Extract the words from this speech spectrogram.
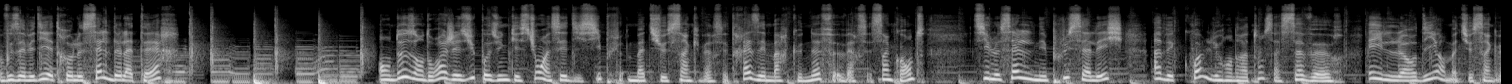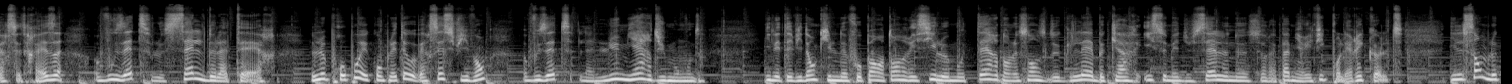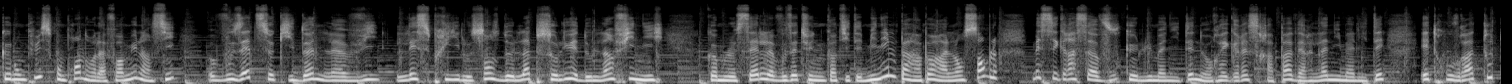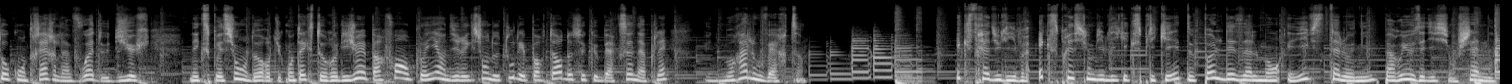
Vous avez dit être le sel de la terre. En deux endroits, Jésus pose une question à ses disciples, Matthieu 5, verset 13 et Marc 9, verset 50. Si le sel n'est plus salé, avec quoi lui rendra-t-on sa saveur? Et il leur dit, en Matthieu 5, verset 13, Vous êtes le sel de la terre. Le propos est complété au verset suivant, Vous êtes la lumière du monde. Il est évident qu'il ne faut pas entendre ici le mot terre dans le sens de glèbe, car y semer du sel ne serait pas mirifique pour les récoltes. Il semble que l'on puisse comprendre la formule ainsi Vous êtes ce qui donne la vie, l'esprit, le sens de l'absolu et de l'infini. Comme le sel, vous êtes une quantité minime par rapport à l'ensemble, mais c'est grâce à vous que l'humanité ne régressera pas vers l'animalité et trouvera tout au contraire la voie de Dieu. L'expression en dehors du contexte religieux est parfois employée en direction de tous les porteurs de ce que Bergson appelait une morale ouverte. Extrait du livre Expression biblique expliquée de Paul Desallemands et Yves Stalloni, paru aux éditions Chênes.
